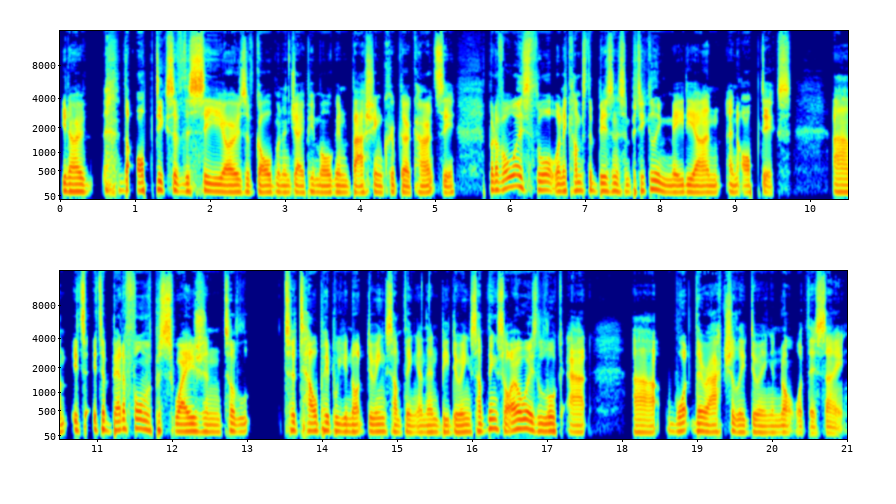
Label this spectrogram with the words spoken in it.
You know, the optics of the CEOs of Goldman and JP Morgan bashing cryptocurrency. But I've always thought when it comes to business and particularly media and, and optics, um, it's it's a better form of persuasion to to tell people you're not doing something and then be doing something. So I always look at uh, what they're actually doing and not what they're saying,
